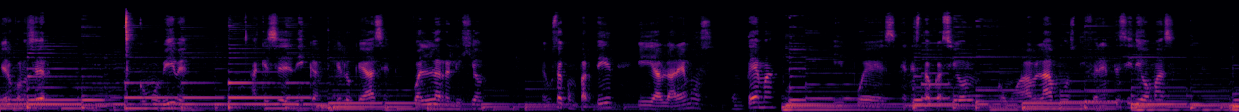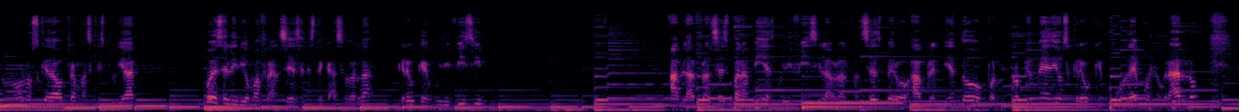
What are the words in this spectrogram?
Quiero conocer cómo viven, a qué se dedican, qué es lo que hacen, cuál es la religión gusta compartir y hablaremos un tema. Y pues en esta ocasión como hablamos diferentes idiomas no nos queda otra más que estudiar pues el idioma francés en este caso verdad creo que es muy difícil hablar francés para mí es muy difícil hablar francés pero aprendiendo por mis propios medios creo que podemos lograrlo.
